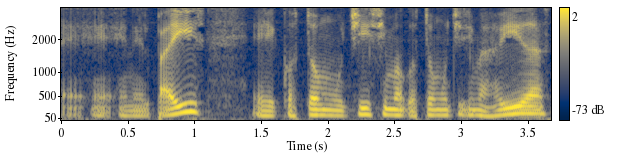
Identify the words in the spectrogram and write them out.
e, en el país. Eh, costó muchísimo, costó muchísimas vidas.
